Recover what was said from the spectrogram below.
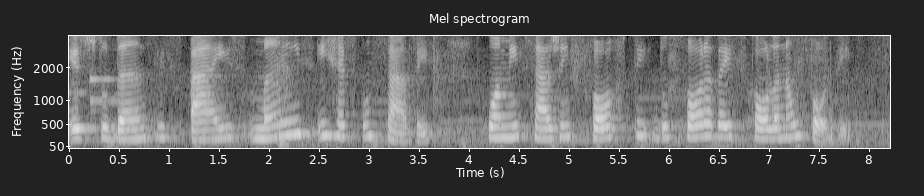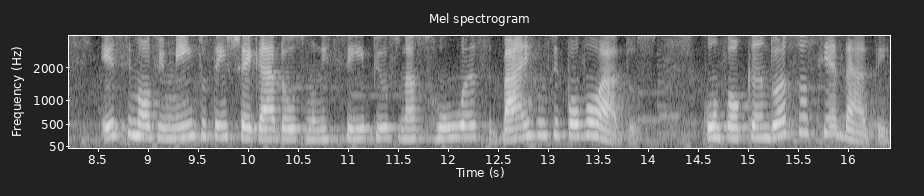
estudantes, pais, mães e responsáveis com a mensagem forte do fora da escola não pode. Esse movimento tem chegado aos municípios, nas ruas, bairros e povoados, convocando a sociedade,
